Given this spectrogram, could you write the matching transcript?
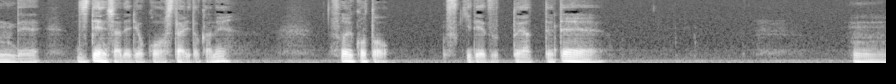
んで自転車で旅行したりとかね。そういうこと好きでずっとやってて。うん。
